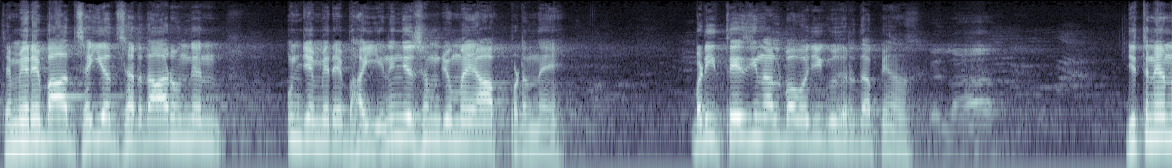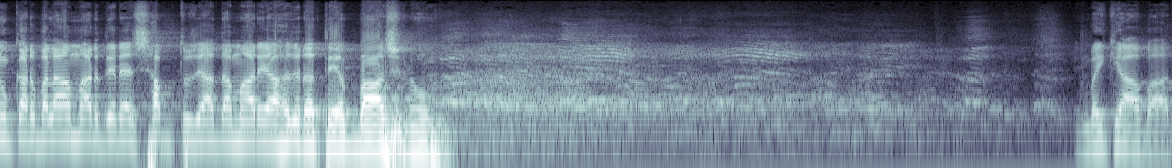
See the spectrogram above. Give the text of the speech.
تے میرے بعد سید سردار ہوں دن انجے میرے بھائی ننجے سمجھو میں آپ پڑھنے۔ بڑی تیزی نال بابا جی گزردہ پیاں۔ جتنے انہوں کربلا مار دے رہے، سب تو زیادہ مارے حضرت عباس نو بھائی کیا بات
